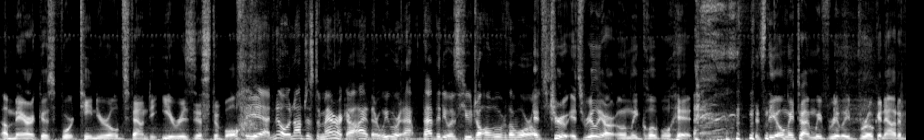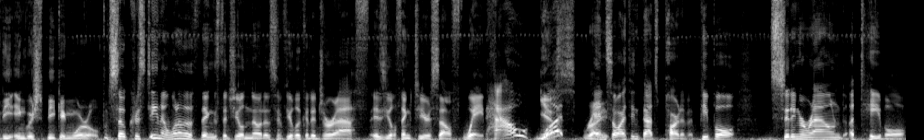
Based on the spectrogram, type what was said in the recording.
America's 14-year-olds found it irresistible. Yeah, no, not just America either. We were that, that video was huge all over the world. It's true. It's really our only global hit. it's the only time we've really broken out of the English-speaking world. So, Christina, one of the things that you'll notice if you look at a giraffe is you'll think to yourself, wait, how? Yes, what? right. And so I think that's part of it. People sitting around a table,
